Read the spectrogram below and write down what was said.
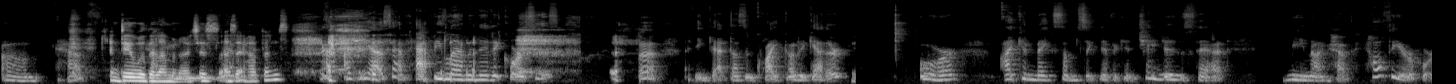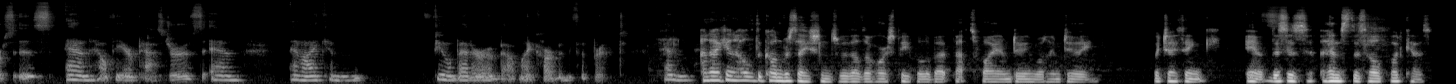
um, have And deal with the laminitis as it happens. yes, have happy laminitic horses. Uh, I think that doesn't quite go together. Or I can make some significant changes that mean I have healthier horses and healthier pastures, and and I can feel better about my carbon footprint. And And I can hold the conversations with other horse people about that's why I'm doing what I'm doing, which I think, you know, this is hence this whole podcast.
